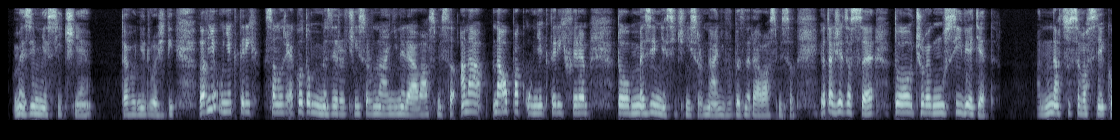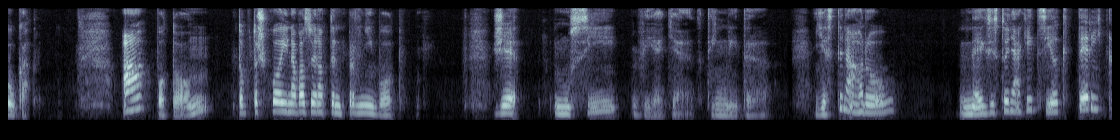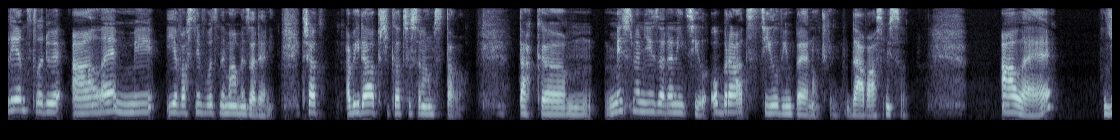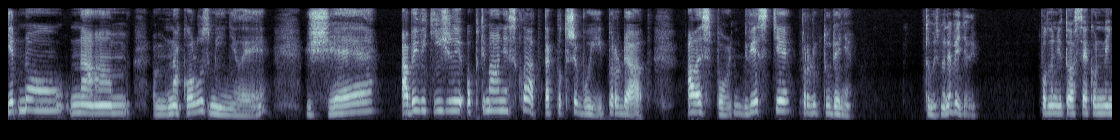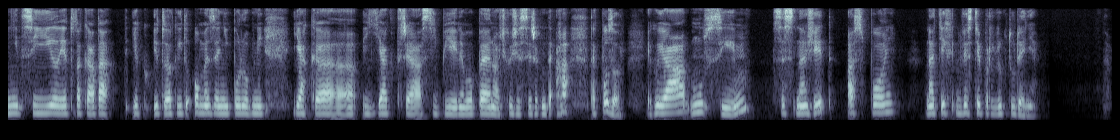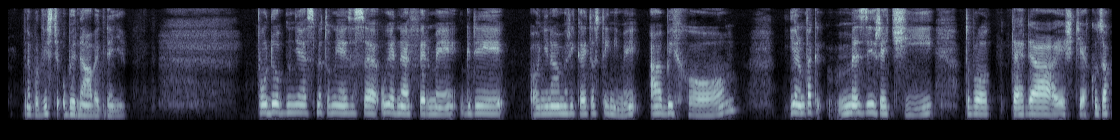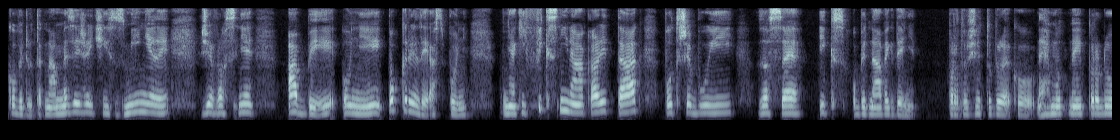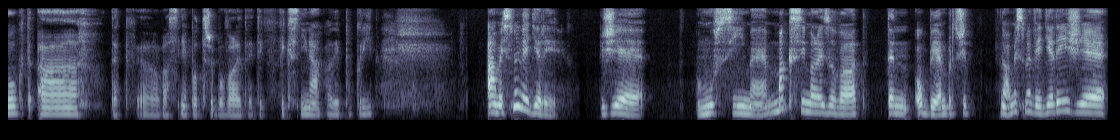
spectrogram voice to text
meziměsíčně, to je hodně důležitý. Hlavně u některých samozřejmě jako to meziroční srovnání nedává smysl a na, naopak u některých firm to meziměsíční srovnání vůbec nedává smysl. Jo, takže zase to člověk musí vědět, na co se vlastně koukat. A potom to trošku i navazuje na ten první bod, že musí vědět tým leader, jestli náhodou neexistuje nějaký cíl, který klient sleduje, ale my je vlastně vůbec nemáme zadaný. Třeba, abych dala příklad, co se nám stalo. Tak um, my jsme měli zadaný cíl obrat s cílovým PNOčkem. Dává smysl. Ale jednou nám na kolu zmínili, že aby vytížili optimálně sklad, tak potřebují prodat alespoň 200 produktů denně. To my jsme nevěděli. Podle mě to asi jako není cíl, je to, taková ta, je to takový to omezení podobný, jak, eh, jak třeba CPA nebo PNOčko, že si řeknete, aha, tak pozor, jako já musím se snažit aspoň na těch 200 produktů denně. Nebo 200 objednávek denně. Podobně jsme to měli zase u jedné firmy, kdy oni nám říkají to stejnými, abychom jenom tak mezi řečí, to bylo tehdy ještě jako za covidu, tak nám mezi řečí zmínili, že vlastně aby oni pokryli aspoň nějaký fixní náklady, tak potřebují zase x objednávek denně. Protože to byl jako nehmotný produkt a tak eh, vlastně potřebovali tady ty fixní náklady pokrýt. A my jsme věděli, že musíme maximalizovat ten objem, protože no a my jsme věděli, že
